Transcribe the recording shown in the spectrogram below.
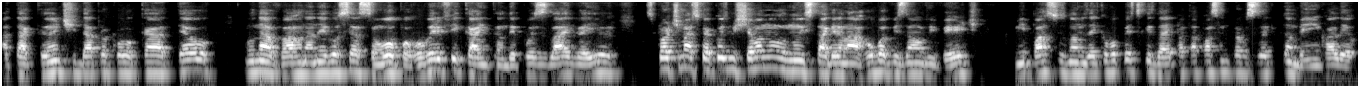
Atacante, dá para colocar até o o Navarro na negociação. Opa, vou verificar então, depois live aí. Esporte Mais qualquer coisa, me chama no, no Instagram lá, arroba Visão Alviverde, me passa os nomes aí que eu vou pesquisar aí para estar tá passando para vocês aqui também, hein? valeu.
